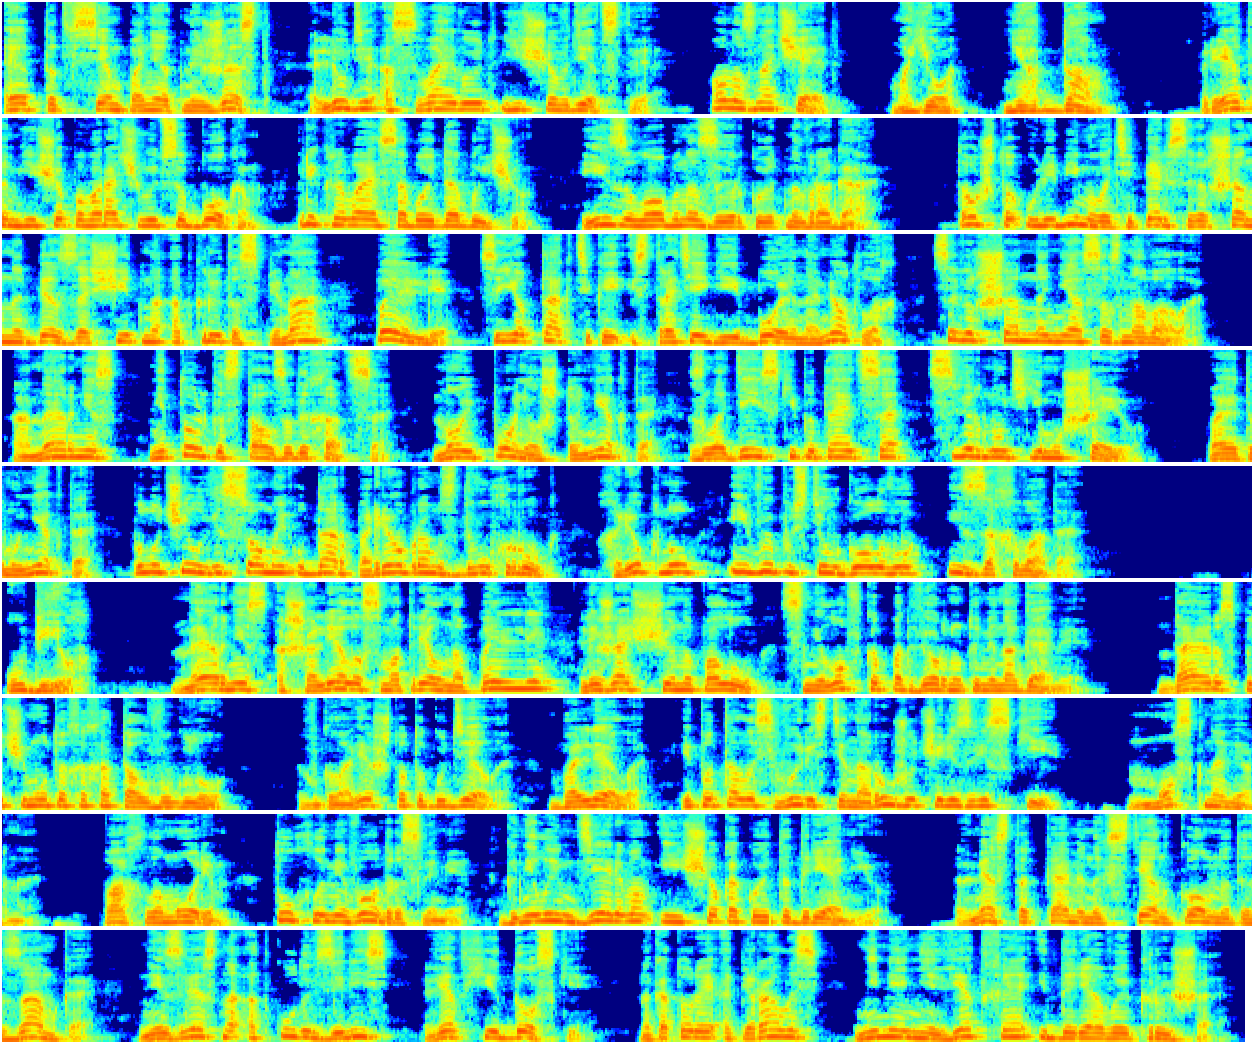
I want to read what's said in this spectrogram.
Этот всем понятный жест люди осваивают еще в детстве. Он означает «моё не отдам». При этом еще поворачиваются боком, прикрывая собой добычу, и злобно зыркают на врага. То, что у любимого теперь совершенно беззащитно открыта спина, Пелли с ее тактикой и стратегией боя на метлах совершенно не осознавала. А Нернис не только стал задыхаться, но и понял, что некто злодейски пытается свернуть ему шею. Поэтому некто получил весомый удар по ребрам с двух рук, хрюкнул и выпустил голову из захвата. «Убил!» Нернис ошалело смотрел на Пелли, лежащую на полу, с неловко подвернутыми ногами. Дайрос почему-то хохотал в углу. В голове что-то гудело, болело и пыталось вылезти наружу через виски. Мозг, наверное. Пахло морем, тухлыми водорослями, гнилым деревом и еще какой-то дрянью. Вместо каменных стен комнаты замка неизвестно откуда взялись ветхие доски, на которые опиралась не менее ветхая и дырявая крыша.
